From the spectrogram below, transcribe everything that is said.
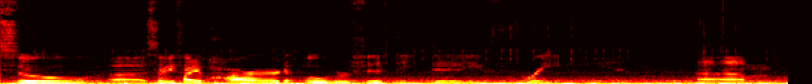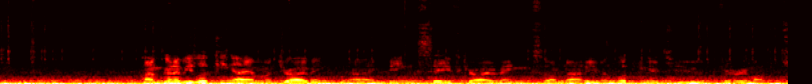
so uh, 75 hard over 50 day three. Um, I'm going to be looking. I'm driving. I'm being safe driving, so I'm not even looking at you very much.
